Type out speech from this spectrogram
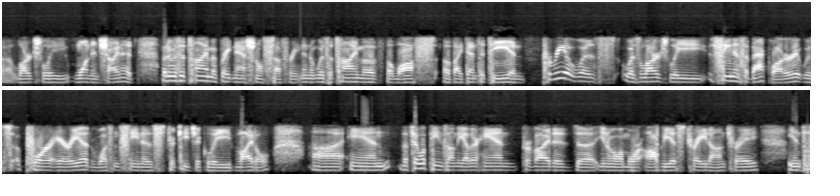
uh, largely won in China. But it was a time of great national suffering, and it was a time of the loss of identity and Korea was was largely seen as a backwater. It was a poor area. It wasn't seen as strategically vital. Uh, and the Philippines, on the other hand, provided uh, you know a more obvious trade entree into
